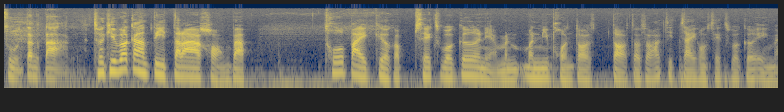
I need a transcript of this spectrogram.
ศูนย์ต่างเธอคิดว่าการตีตราของแบบทั่วไปเกี่ยวกับ sex worker เนี่ยมันมันมีผลต่อต่อต่อสภาพจิตใจของ sex worker เองไหม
